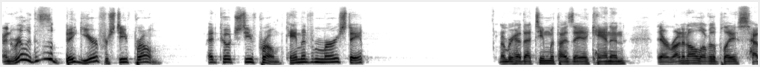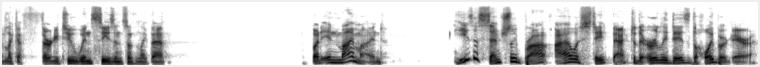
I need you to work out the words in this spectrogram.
And really, this is a big year for Steve Prohm. Head coach Steve Prohm came in from Murray State. Remember, he had that team with Isaiah Canaan. They were running all over the place, had like a 32 win season, something like that. But in my mind, he's essentially brought Iowa State back to the early days of the Hoiberg era.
